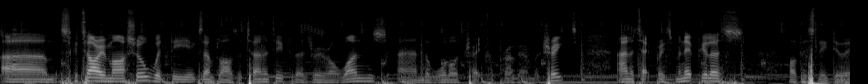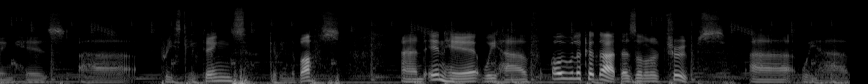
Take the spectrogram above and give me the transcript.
Um, Skitarii Marshal with the Exemplar's Eternity for those reroll ones, and the Warlord trait for Program Retreat, and a Tech Priest Manipulus, obviously doing his uh, priestly things, giving the buffs. And in here we have, oh look at that, there's a lot of troops. Uh, we have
